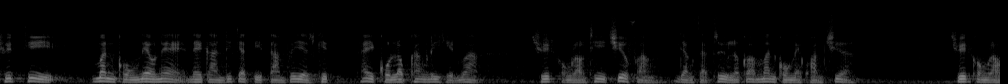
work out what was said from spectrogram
ชีวิตที่มั่นคงแน่วแน่ในการที่จะติดตามพระเยซูคริสต์ให้คนรอบข้างได้เห็นว่าชีวิตของเราที่เชื่อฟังอย่างสัตย์ซื่อแล้วก็มั่นคงในความเชื่อ ชีวิตของเรา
